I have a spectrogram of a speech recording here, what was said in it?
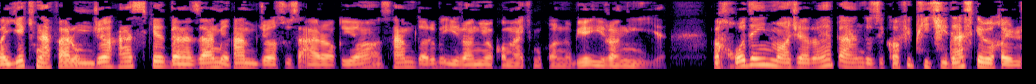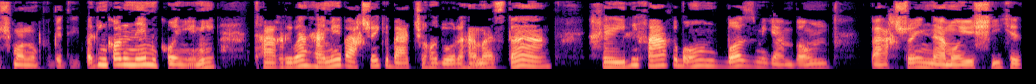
و یک نفر اونجا هست که به نظر میاد هم جاسوس عراقیاست هم داره به ایرانیا کمک می‌کنه بیا ایرانیه. و خود این ماجرا به اندازه کافی پیچیده است که بخوای روش مانور بدی. ولی این کارو نمی‌کنی. یعنی تقریبا همه بخشایی که بچه ها دور هم هستن خیلی فرق با اون باز میگم با اون بخشای نمایشی که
